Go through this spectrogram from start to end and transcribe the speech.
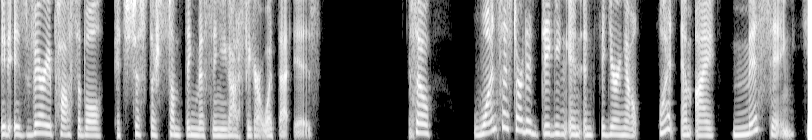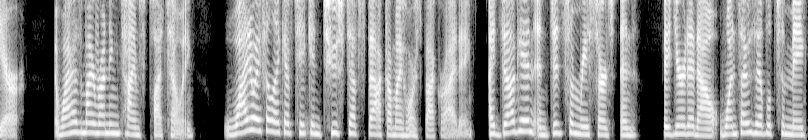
It is very possible. It's just there's something missing. You got to figure out what that is. So, once I started digging in and figuring out what am I missing here? Why is my running times plateauing? Why do I feel like I've taken two steps back on my horseback riding? I dug in and did some research and figured it out. Once I was able to make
